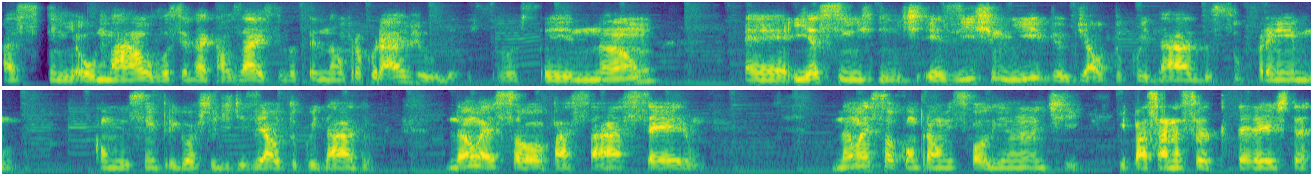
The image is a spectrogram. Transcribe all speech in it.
assim, ou mal você vai causar se você não procurar ajuda. Se você não. É, e assim, gente, existe um nível de autocuidado supremo, como eu sempre gosto de dizer, autocuidado não é só passar sérum, não é só comprar um esfoliante e passar na sua testa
